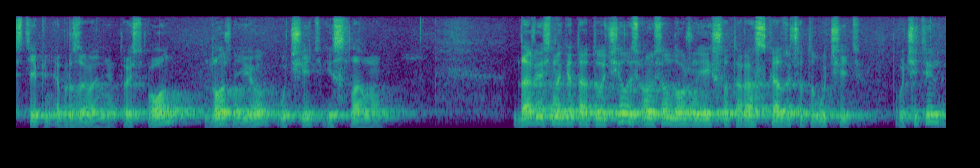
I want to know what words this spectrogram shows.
степень образования. То есть он должен ее учить исламу. Даже если она где-то отучилась, он все равно должен ей что-то рассказывать, что-то учить. Учитель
